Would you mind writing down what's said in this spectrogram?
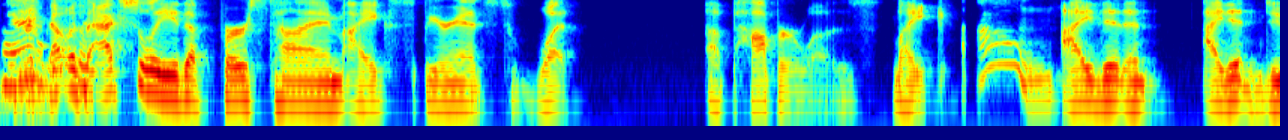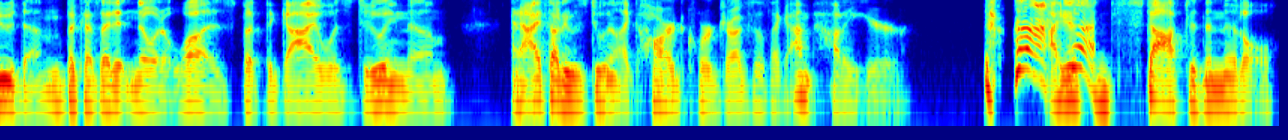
That was actually the first time I experienced what a popper was. Like Oh. I didn't I didn't do them because I didn't know what it was, but the guy was doing them and I thought he was doing like hardcore drugs. I was like, I'm out of here. I just stopped in the middle.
